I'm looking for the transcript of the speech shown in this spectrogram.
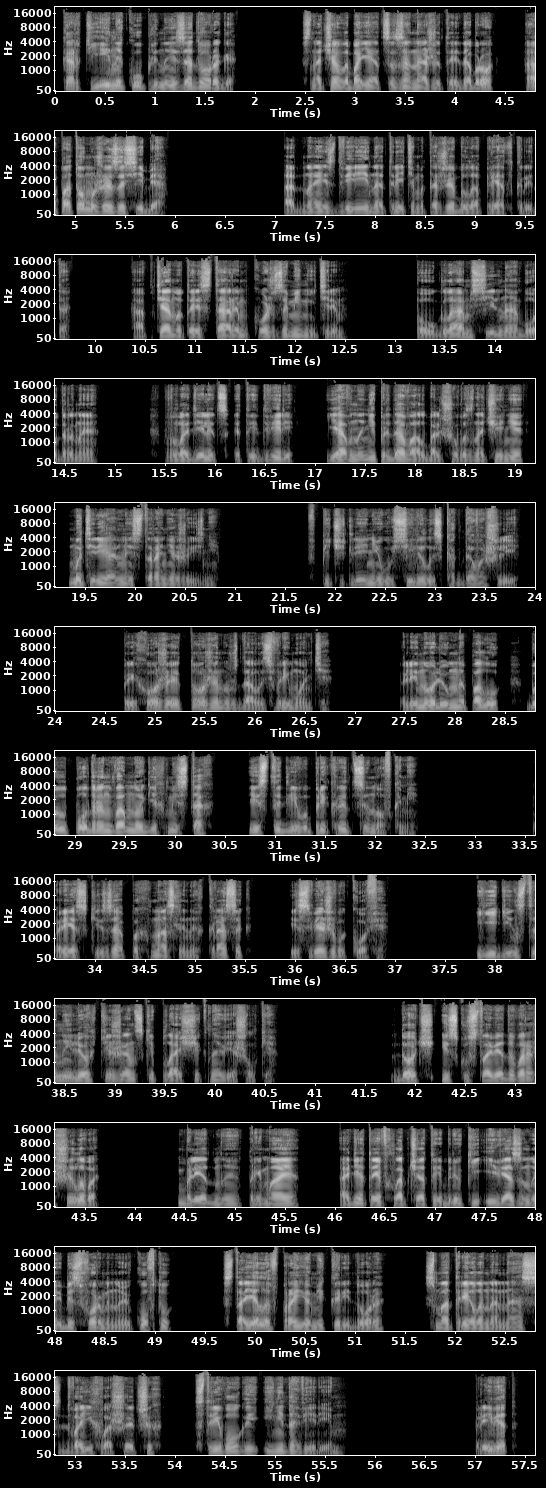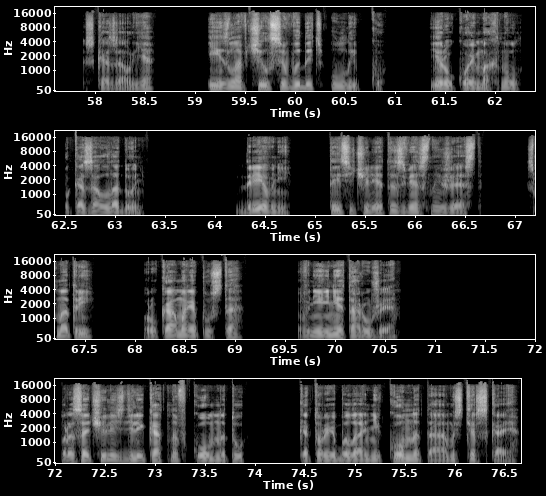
картины, купленные задорого. Сначала бояться за нажитое добро, а потом уже за себя. Одна из дверей на третьем этаже была приоткрыта, обтянутая старым кожзаменителем. По углам сильно ободранная. Владелец этой двери явно не придавал большого значения материальной стороне жизни. Впечатление усилилось, когда вошли. Прихожая тоже нуждалась в ремонте. Линолеум на полу был подран во многих местах и стыдливо прикрыт циновками. Резкий запах масляных красок и свежего кофе. Единственный легкий женский плащик на вешалке. Дочь искусствоведа Ворошилова, бледная, прямая, одетая в хлопчатые брюки и вязаную бесформенную кофту, стояла в проеме коридора, смотрела на нас, двоих вошедших, с тревогой и недоверием. «Привет», — сказал я и изловчился выдать улыбку, и рукой махнул, показал ладонь. Древний, тысячи лет известный жест. Смотри, рука моя пуста, в ней нет оружия. Просочились деликатно в комнату, которая была не комната, а мастерская.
